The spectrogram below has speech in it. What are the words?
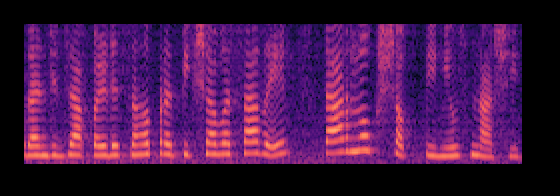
रणजित झापर्डेसह प्रतीक्षा वसावे स्टार लोक शक्ती न्यूज नाशिक.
